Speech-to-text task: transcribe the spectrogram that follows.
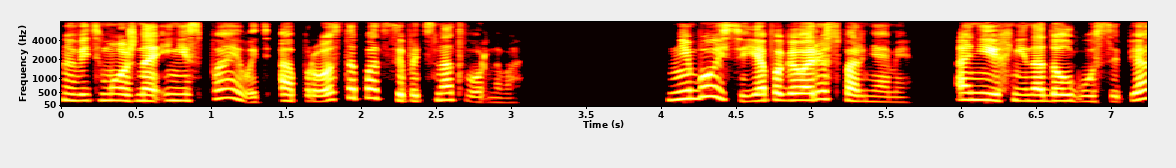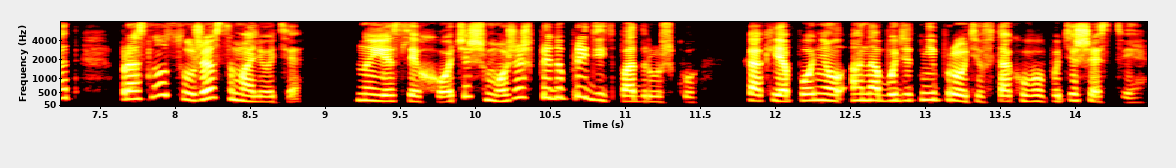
Но ведь можно и не спаивать, а просто подсыпать снотворного. Не бойся, я поговорю с парнями. Они их ненадолго усыпят, проснутся уже в самолете. Но если хочешь, можешь предупредить подружку. Как я понял, она будет не против такого путешествия.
